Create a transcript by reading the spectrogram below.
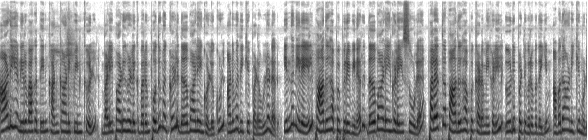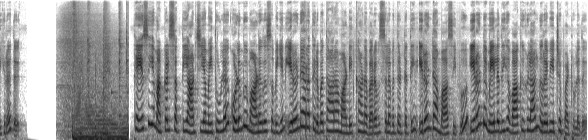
ஆலய நிர்வாகத்தின் கண்காணிப்பின் கீழ் வழிபாடுகளுக்கு வரும் பொதுமக்கள் தேவாலயங்களுக்குள் அனுமதிக்கப்பட உள்ளனர். இந்த நிலையில் பாதுகாப்பு பிரிவினர் தேவாலயங்களை சூழ பலத்த பாதுகாப்பு கடமைகளில் ஈடுபட்டு வருவதையும் அவதானிக்க முடிகிறது. தேசிய மக்கள் சக்தி ஆட்சி அமைத்துள்ள கொழும்பு மாநகர சபையின் இரண்டாயிரத்தி இருபத்தாறாம் ஆண்டிற்கான வரவு செலவு திட்டத்தின் இரண்டாம் வாசிப்பு இரண்டு மேலதிக வாக்குகளால் நிறைவேற்றப்பட்டுள்ளது.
